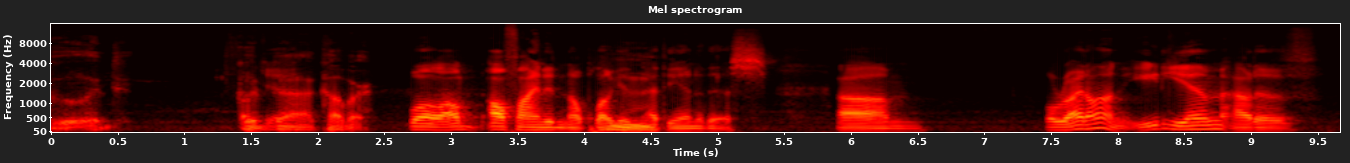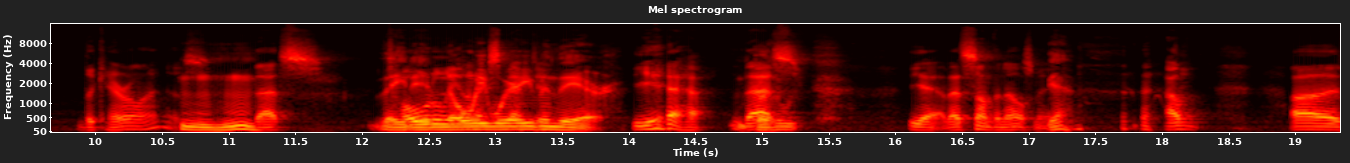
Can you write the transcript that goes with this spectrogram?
good, good yeah. uh, cover. Well, I'll I'll find it and I'll plug Mm. it at the end of this. Um, well, right on EDM out of the Carolinas. That's They Totally didn't know we were even there. yeah, that's yeah, that's something else, man. Yeah. How, uh,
